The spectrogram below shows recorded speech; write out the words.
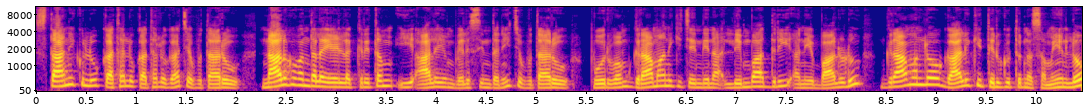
స్థానికులు కథలు కథలుగా చెబుతారు. నాలుగు వందల ఏళ్ళ క్రితం ఈ ఆలయం వెలిసిందని చెబుతారు. పూర్వం గ్రామానికి చెందిన లింబాద్రి అనే బాలుడు గ్రామంలో గాలికి తిరుగుతున్న సమయంలో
